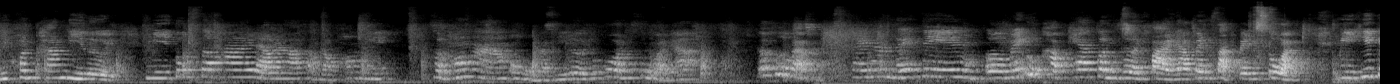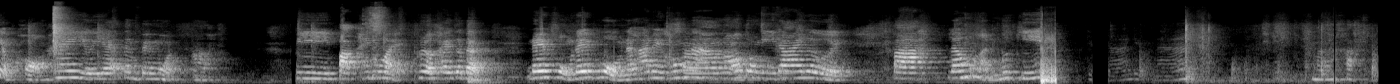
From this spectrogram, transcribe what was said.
ที่ค่อนข้างดีเลย มีตู้เสื้อผ้าให้แล้วนะคะสำหรับห้องนี้ ส่วนห้องน้ำโอ้โหแบบนี้เลยทุกคนสวยอะ่ะก็คือแบบใช้งานได้จริงเออไม่ดูคับแคบจนเกินไปนะคะเป็นสัดเป็นส่วน มีที่เก็บของให้เยอะแยะเต็มไปหมดอะมีปลั๊กให้ด้วยเผื่อใครจะแบบได้ผงได้ผมนะคะ ในห้องน้ำเนาะตรงนี้ได้เลยปะแล้วเหมือนเมื่อกี้ เดี๋ยวนะเดี๋ยวนะ มาค่ะ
